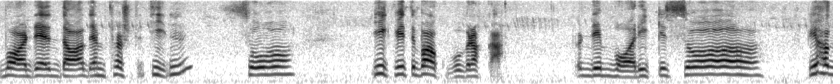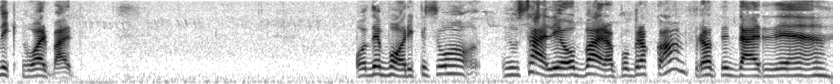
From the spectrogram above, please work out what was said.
var det da den første tiden så gikk vi tilbake på brakka. For det var ikke så Vi hadde ikke noe arbeid. Og det var ikke så noe særlig å være på brakka, for at det der eh,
